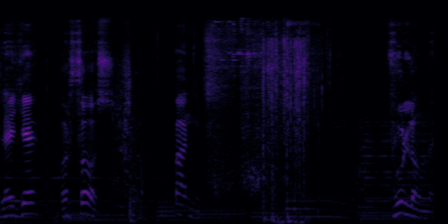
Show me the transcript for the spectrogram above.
Λέγε ορθός. Πάνι. Βούλομαι.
